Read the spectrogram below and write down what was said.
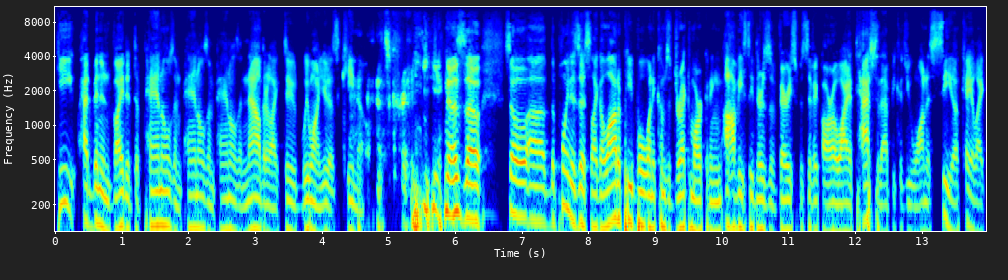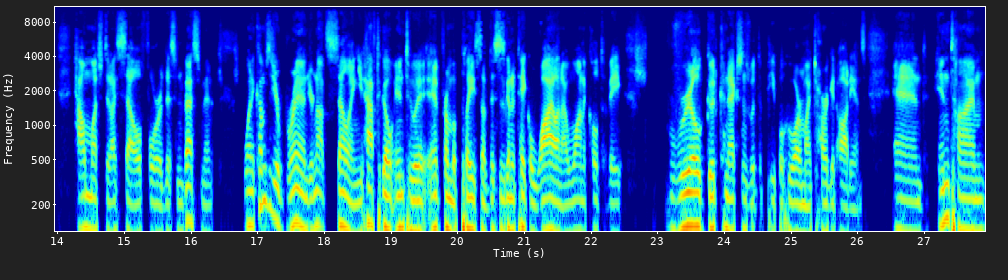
He had been invited to panels and panels and panels and now they're like dude we want you as a keynote. That's great. You know so so uh, the point is this like a lot of people when it comes to direct marketing obviously there's a very specific roi attached to that because you want to see okay like how much did i sell for this investment? When it comes to your brand, you're not selling. You have to go into it from a place of this is going to take a while and I want to cultivate real good connections with the people who are my target audience. And in time,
